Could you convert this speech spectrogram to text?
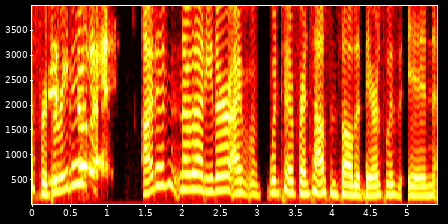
refrigerate it. I didn't know that either. I went to a friend's house and saw that theirs was in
